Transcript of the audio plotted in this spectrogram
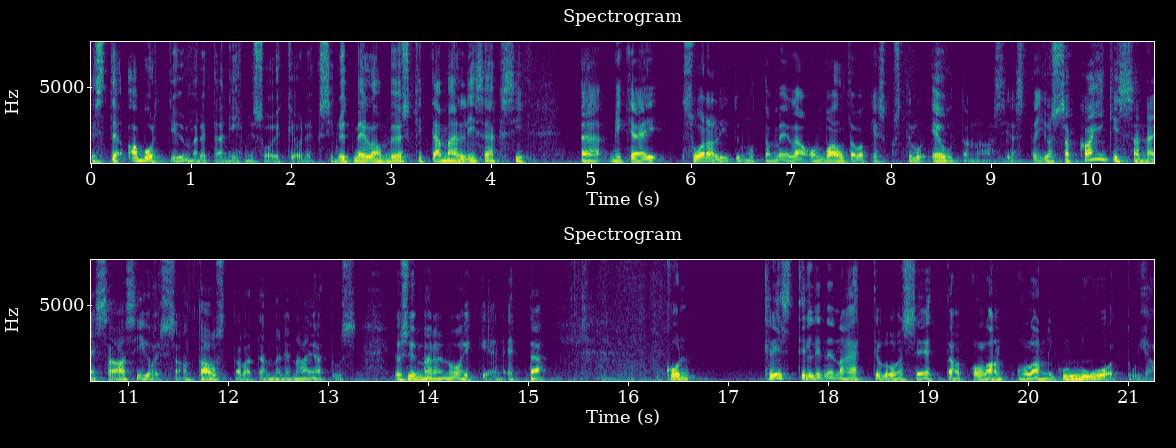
Ja sitten abortti ymmärretään ihmisoikeudeksi. Nyt meillä on myöskin tämän lisäksi, mikä ei suoraan liity, mutta meillä on valtava keskustelu eutanasiasta, jossa kaikissa näissä asioissa on taustalla tämmöinen ajatus, jos ymmärrän oikein, että kun kristillinen ajattelu on se, että ollaan, ollaan niin kuin luotuja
